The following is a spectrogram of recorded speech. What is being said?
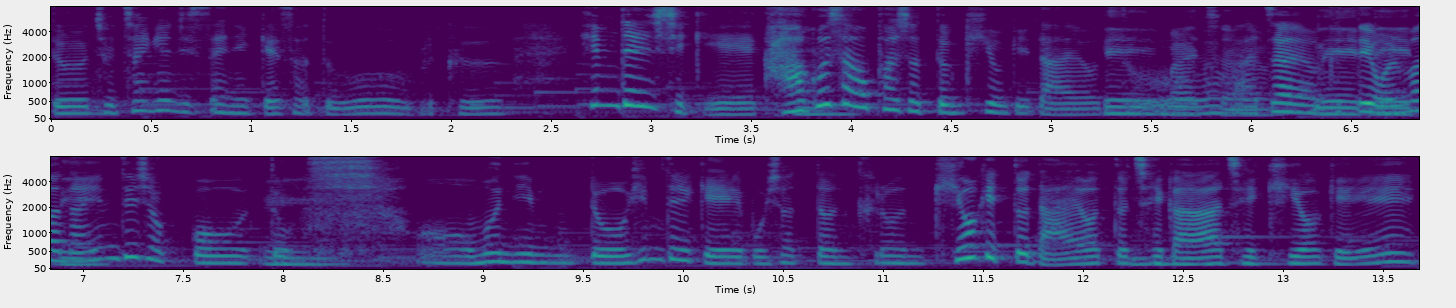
또 조창현 지사님께서도 그 힘든 시기에 가구 음. 사업하셨던 기억이 나요. 네, 또 맞아요. 네, 그때 네, 얼마나 네. 힘드셨고 또 네. 어, 어머님 또 힘들게 모셨던 그런 기억이 또 나요. 또 음. 제가 제 기억에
